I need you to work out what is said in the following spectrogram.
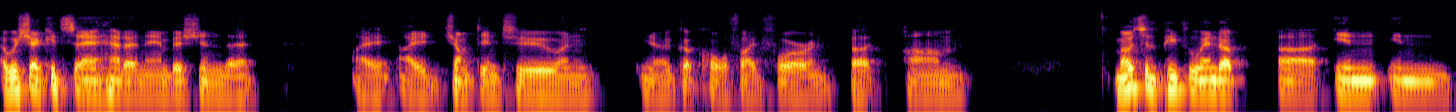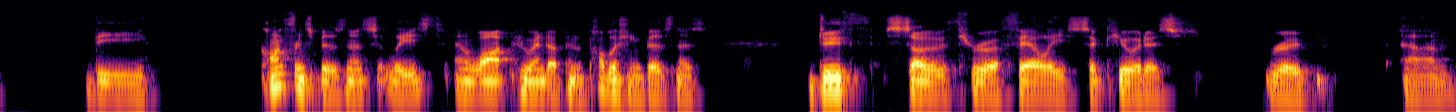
I wish I could say I had an ambition that I I jumped into and you know got qualified for, and but um, most of the people who end up uh, in in the conference business, at least, and a lot who end up in the publishing business, do th- so through a fairly circuitous route. Um,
